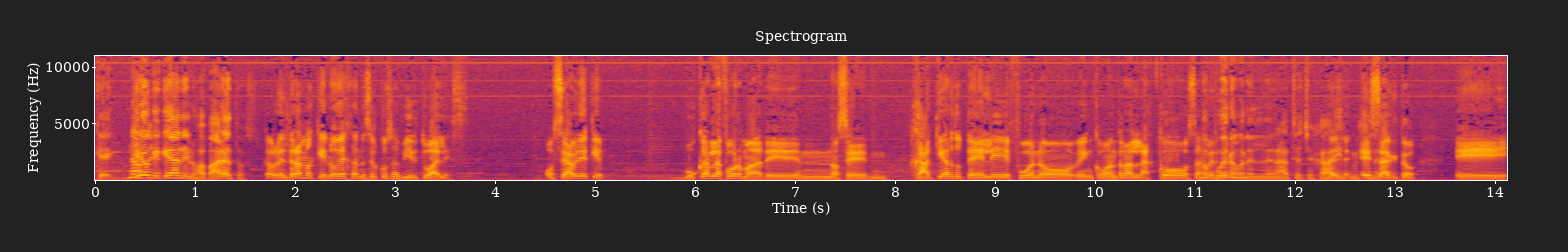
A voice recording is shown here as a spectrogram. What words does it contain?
que- No, creo pero- que quedan en los aparatos. Claro, el drama es que no dejan de ser cosas virtuales. O sea, habría que buscar la forma de, no sé, hackear tu teléfono, encontrar las cosas. no ver- pudieron con el imagínate. Exacto. Eh,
